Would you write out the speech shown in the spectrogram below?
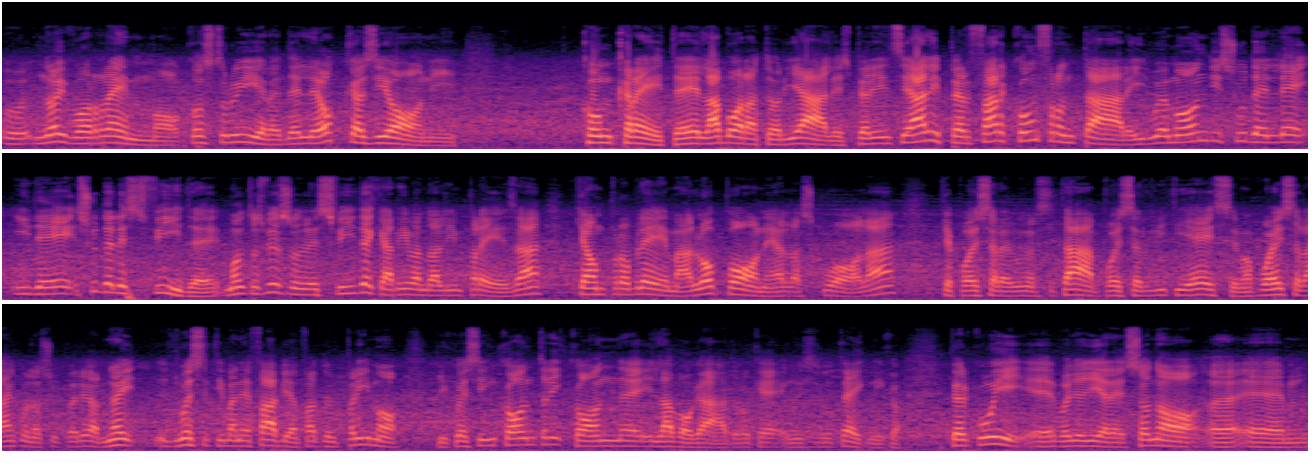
eh, noi vorremmo costruire delle occasioni concrete, laboratoriali, esperienziali per far confrontare i due mondi su delle idee, su delle sfide, molto spesso sono delle sfide che arrivano dall'impresa che ha un problema, lo pone alla scuola, che può essere l'università, può essere l'ITS, ma può essere anche una superiore. Noi due settimane fa abbiamo fatto il primo di questi incontri con l'Avogadro, che è un istituto tecnico, per cui eh, voglio dire sono eh, ehm,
